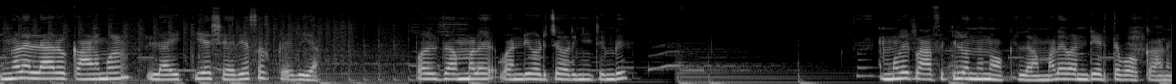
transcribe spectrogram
നിങ്ങളെല്ലാവരും കാണുമ്പോൾ ലൈക്ക് ചെയ്യുക ഷെയർ ചെയ്യുക സബ്സ്ക്രൈബ് ചെയ്യുക. അപ്പോൾ ഇത് നമ്മൾ വണ്ടി ഓടിച്ച് തുടങ്ങിയിട്ടുണ്ട്. നമ്മൾ ട്രാഫിക്കിലൊന്നും നോക്കില്ല. നമ്മളെ വണ്ടി എടുത്ത പോക്കാണ്.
